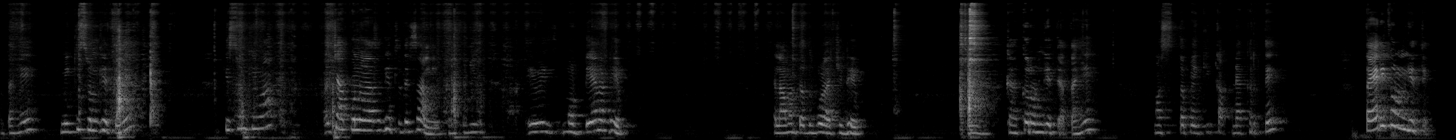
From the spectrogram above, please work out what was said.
आता हे मी किसून घेते. किसून किंवा चाकून असं घेतलं तरी चालेल. एवढी मोठी आहे ना ढेप. त्याला म्हणतात गुळाची ढेप. का करून घेते आता हे? मस्तपैकी कापण्या करते. तयारी करून घेते.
